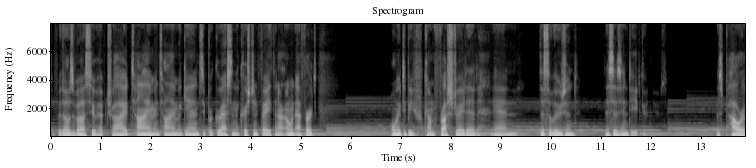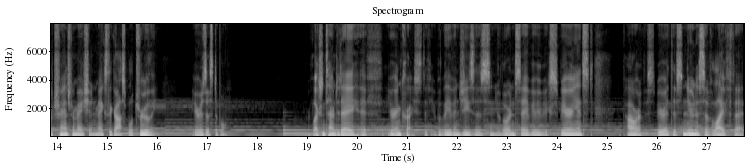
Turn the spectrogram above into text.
So, for those of us who have tried time and time again to progress in the Christian faith in our own effort, only to become frustrated and disillusioned, this is indeed good news. This power of transformation makes the gospel truly irresistible. Reflection time today if you're in Christ, if you believe in Jesus and your Lord and Savior, you've experienced the power of the Spirit, this newness of life that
